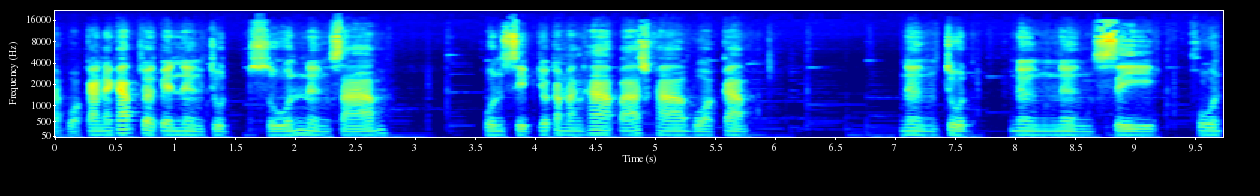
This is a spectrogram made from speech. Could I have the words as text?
จับบวกกันนะครับจะเป็น 1.013คูณ10 ยกกำลัง 5 ปาสคาลบวกกับ 1.114คูณ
